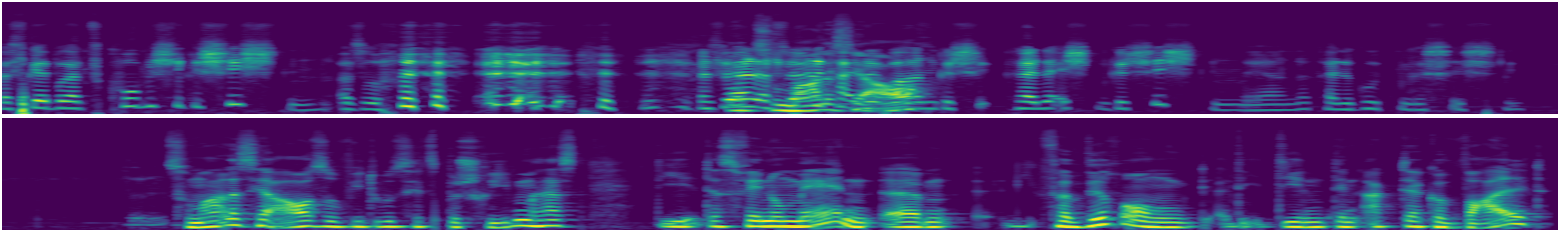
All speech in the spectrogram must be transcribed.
Das gäbe ganz komische Geschichten. Also das wären ja, wär keine, ja keine echten Geschichten mehr, ne? keine guten Geschichten. Also, zumal es ja auch, so wie du es jetzt beschrieben hast, die, das Phänomen, ähm, die Verwirrung, die, die, den Akt der Gewalt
